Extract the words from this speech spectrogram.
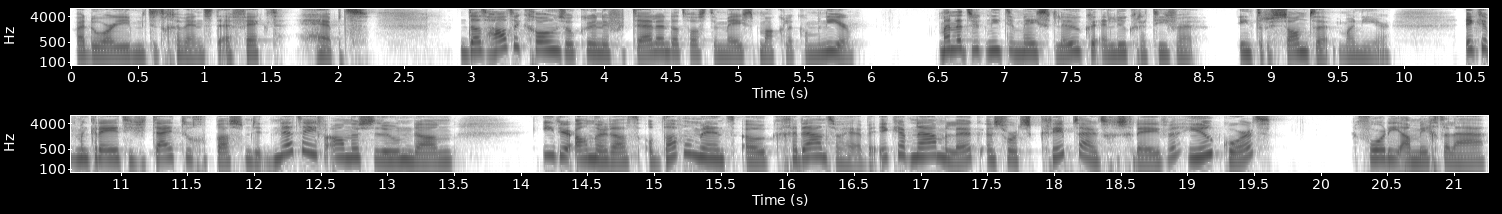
waardoor je niet het gewenste effect hebt. Dat had ik gewoon zo kunnen vertellen. Dat was de meest makkelijke manier. Maar natuurlijk niet de meest leuke en lucratieve, interessante manier. Ik heb mijn creativiteit toegepast om dit net even anders te doen dan ieder ander dat op dat moment ook gedaan zou hebben. Ik heb namelijk een soort script uitgeschreven, heel kort, voor die amygdala,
